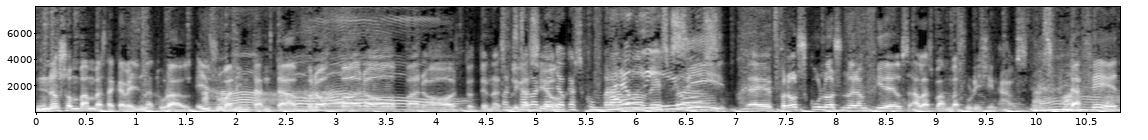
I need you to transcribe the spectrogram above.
No són bambes de cabell natural. Ells ho van Ah. intentar, però, però, però, tot té una Pensava explicació. que allò que es ho al vespre... Sí, eh, però els colors no eren fidels a les bambes originals. De fet,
